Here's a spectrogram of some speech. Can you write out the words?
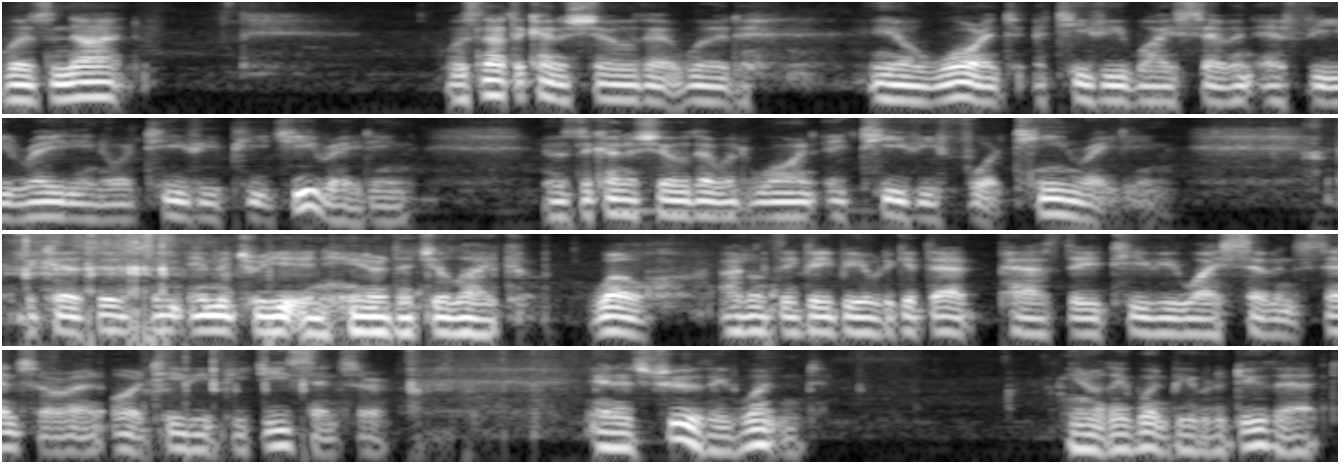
was not was not the kind of show that would, you know, warrant a TV Y7 FV rating or TV PG rating. It was the kind of show that would warrant a TV 14 rating because there's some imagery in here that you're like, whoa, I don't think they'd be able to get that past a TV Y7 censor or, or a TVPG censor. And it's true, they wouldn't. You know, they wouldn't be able to do that.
